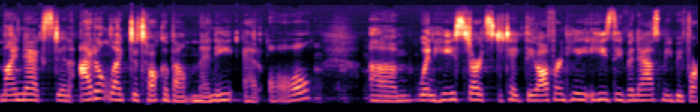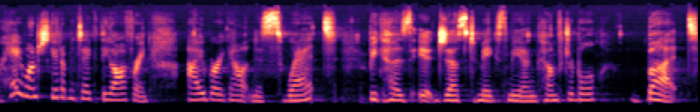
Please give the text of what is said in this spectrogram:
My next, and I don't like to talk about money at all um, when he starts to take the offering, he, he's even asked me before, hey, why don't you get up and take the offering? I break out in a sweat because it just makes me uncomfortable. But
